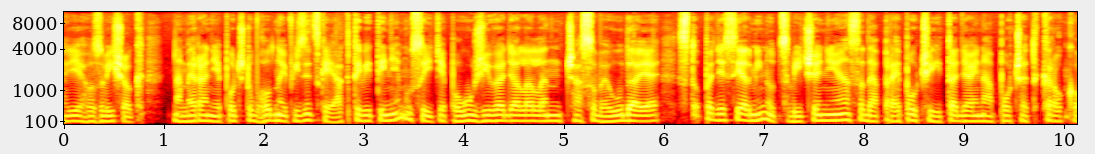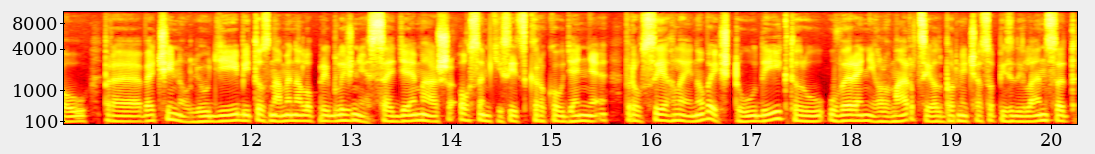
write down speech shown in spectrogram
jeho zvyšok. Na meranie počtu vhodnej fyzickej aktivity nemusíte používať ale len časové údaje. 150 minút cvičenia sa dá prepočítať aj na počet krokov. Pre väčšinu ľudí by to znamenalo približne 7 až 8 tisíc krokov denne. V rozsiahlej novej štúdii, ktorú uverejnil v marci odborný časopis The Lancet,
